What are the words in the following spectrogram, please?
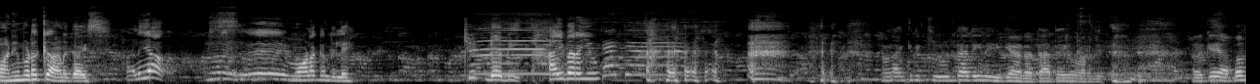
പണിമുടക്കാണ് ഗായ്സ് അളിയാ മോളെ കണ്ടില്ലേ? ക്യൂട്ട് ബേബി ഹായ് പറയൂ. ഭയങ്കര ക്യൂട്ടായിട്ട് ഇങ്ങനെ ഇരിക്കുക കേട്ടോ ടാറ്റയൊക്കെ പറഞ്ഞ്. ഓക്കെ അപ്പം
